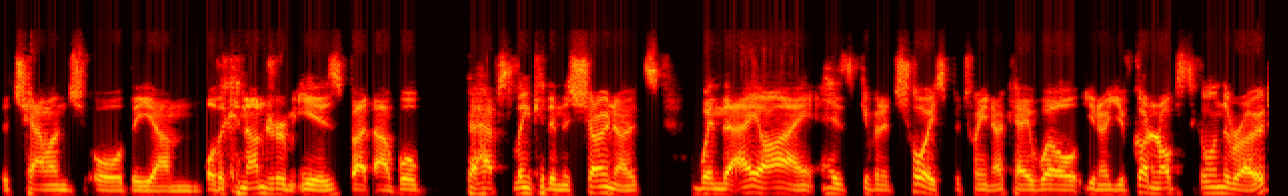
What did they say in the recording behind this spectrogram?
the challenge or the um or the conundrum is, but uh, we'll perhaps link it in the show notes when the AI has given a choice between, okay, well, you know, you've got an obstacle in the road,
